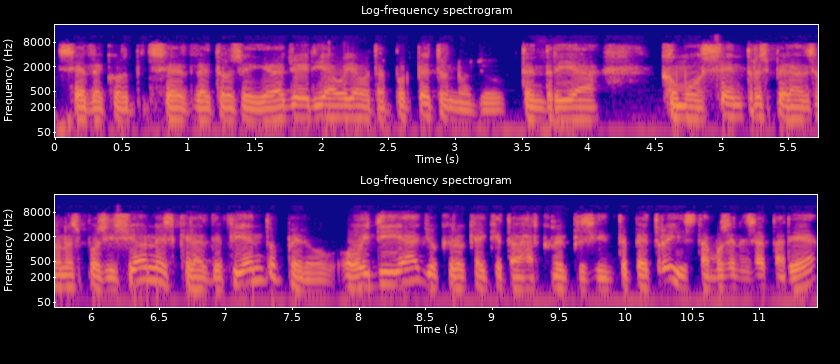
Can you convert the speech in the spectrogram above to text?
se, se retrocediera, yo diría voy a votar por Petro, no, yo tendría como centro esperanza unas posiciones que las defiendo, pero hoy día yo creo que hay que trabajar con el presidente Petro y estamos en esa tarea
